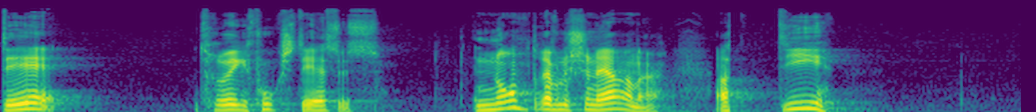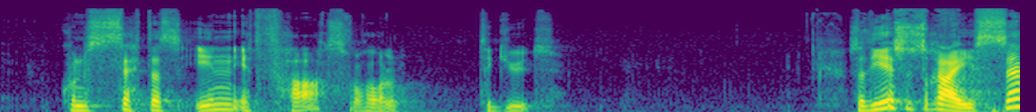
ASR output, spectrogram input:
Det tror jeg er fokus til Jesus. Enormt revolusjonerende at de kunne settes inn i et farsforhold til Gud. Så at Jesus reiser,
